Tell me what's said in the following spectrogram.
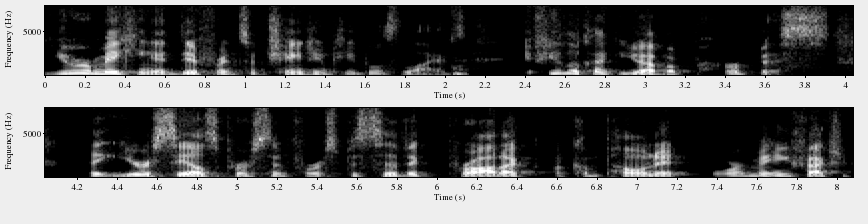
you're making a difference of changing people's lives. If you look like you have a purpose that you're a salesperson for a specific product a component or manufacturer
